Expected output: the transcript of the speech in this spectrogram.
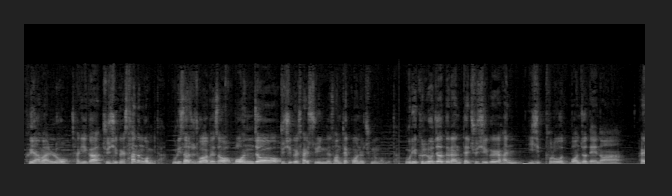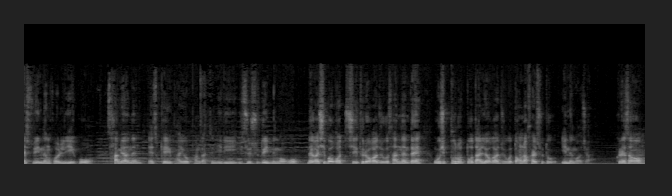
그야말로 자기가 주식을 사는 겁니다. 우리 사주 조합에서 먼저 주식을 살 수 있는 선택권을 주는 겁니다. 우리 근로자들한테 주식을 한 20% 먼저 내놔. 할 수 있는 권리이고 사면은 SK 바이오판 같은 일이 있을 수도 있는 거고 내가 10억 어치 들어가지고 샀는데 50%또 날려가지고 떡락할 수도 있는 거죠. 그래서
